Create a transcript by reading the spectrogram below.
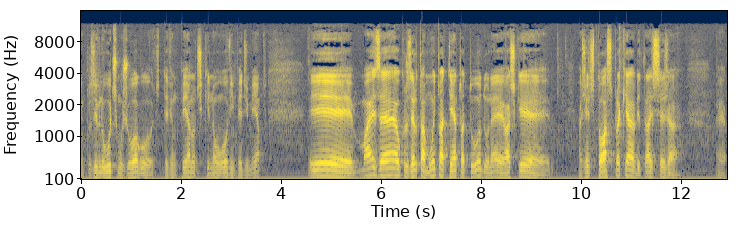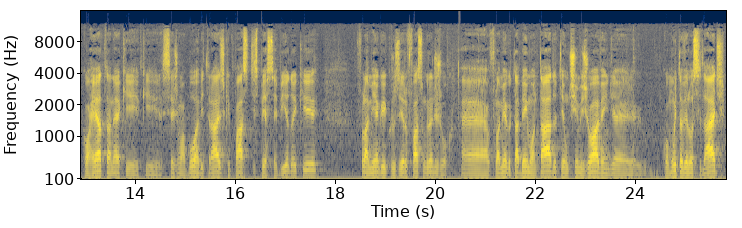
inclusive no último jogo teve um pênalti que não houve impedimento. E, mas é, o Cruzeiro está muito atento a tudo, né? Eu acho que a gente torce para que a arbitragem seja é, correta, né? Que, que seja uma boa arbitragem, que passe despercebida e que Flamengo e Cruzeiro façam um grande jogo. É, o Flamengo está bem montado, tem um time jovem de, com muita velocidade.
